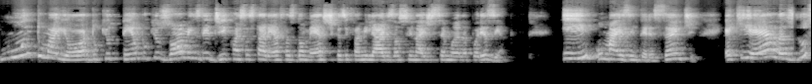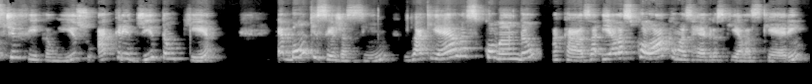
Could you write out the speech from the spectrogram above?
muito maior do que o tempo que os homens dedicam a essas tarefas domésticas e familiares aos finais de semana, por exemplo. E o mais interessante é que elas justificam isso, acreditam que é bom que seja assim, já que elas comandam a casa e elas colocam as regras que elas querem,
